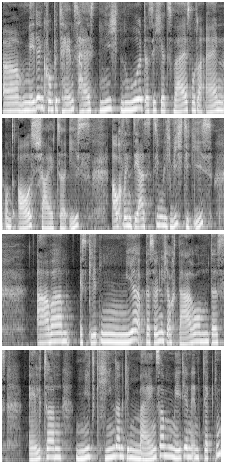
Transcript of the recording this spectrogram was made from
äh, Medienkompetenz heißt nicht nur, dass ich jetzt weiß, wo der Ein- und Ausschalter ist, auch wenn der ziemlich wichtig ist, aber es geht mir persönlich auch darum, dass Eltern mit Kindern gemeinsam Medien entdecken.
